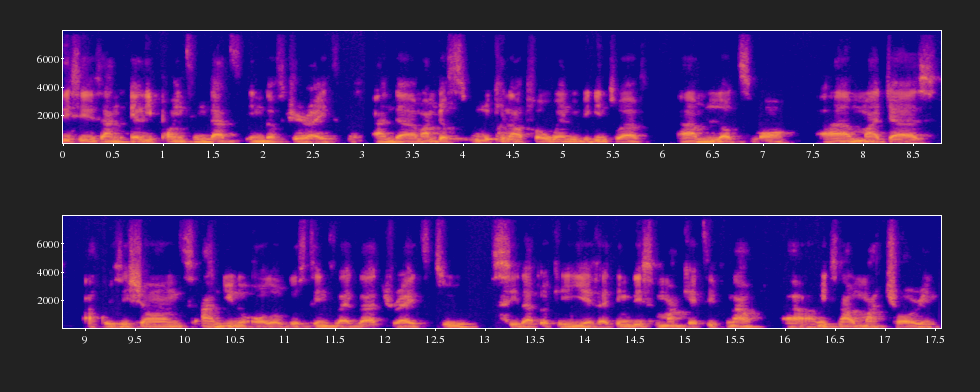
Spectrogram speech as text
this is an early point in that industry, right? And um, I'm just looking out for when we begin to have um, lots more uh, mergers, acquisitions, and you know all of those things like that, right? To see that okay, yes, I think this market is now um, it's now maturing,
